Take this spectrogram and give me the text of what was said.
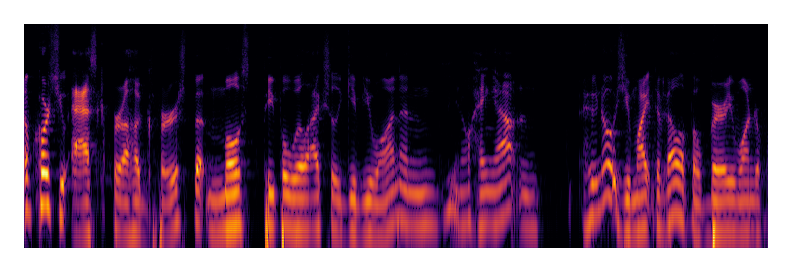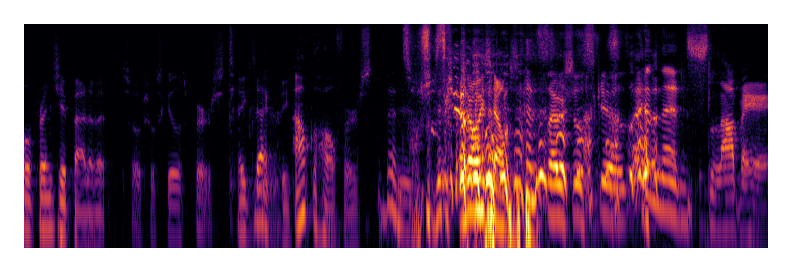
Of course, you ask for a hug first, but most people will actually give you one, and you know, hang out, and who knows, you might develop a very wonderful friendship out of it. Social skills first. Exactly. Alcohol first, then social skills. It always helps. Social skills, and then sloppy.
